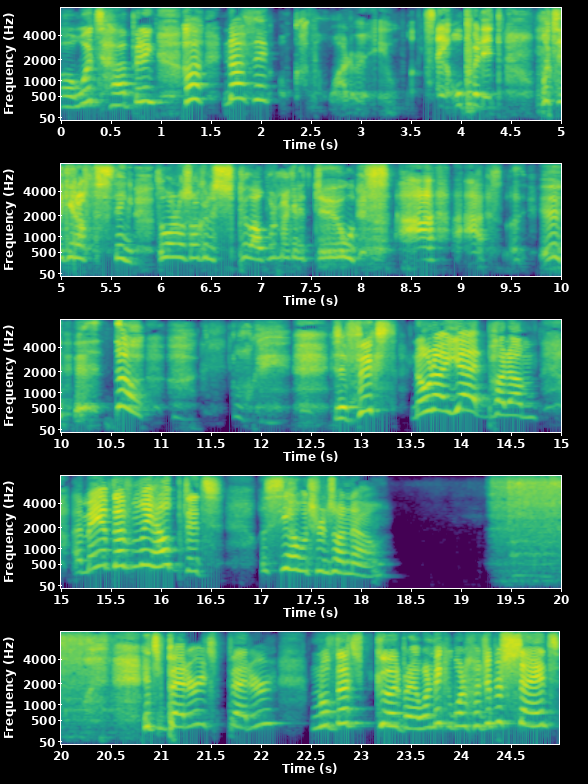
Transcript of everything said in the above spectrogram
oh, what's happening? Huh? Nothing. Oh, God, the water. I open it, once I get off this thing, the water's all gonna spill out. What am I gonna do? Ah, ah, uh, uh, okay. Is it fixed? No, not yet, but, um, I may have definitely helped it. Let's see how it turns on now. It's better, it's better. I don't know if that's good, but I want to make it 100%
